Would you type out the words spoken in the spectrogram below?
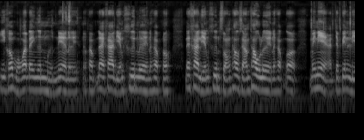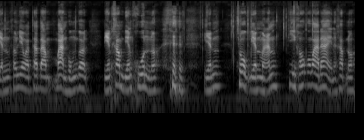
พี่เขาบอกว่าได้เงินหมื่นแน่เลยนะครับได้ค่าเหรียญคืนเลยนะครับเนาะได้ค่าเหรียญคืนสองเท่าสามเท่าเลยนะครับก็ไม่แน่อาจจะเป็นเหรียญเขาเรียกว่าถ้าตามบ้านผมก็เหรียญค่ำเหรียญคูณเนาะเหรียญ โชคเหรียญหมานพี่เขาก็ว่าได้นะครับเนาะ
